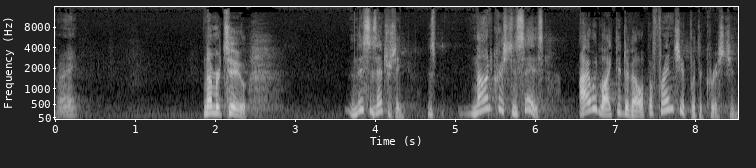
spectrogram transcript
Right? Number two, and this is interesting. Non Christians say this I would like to develop a friendship with a Christian.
